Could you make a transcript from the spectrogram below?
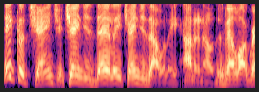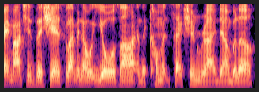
It could change. It changes daily, It changes hourly. I don't know. There's been a lot of great matches this year, so let me know what yours are in the comment section right down below.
